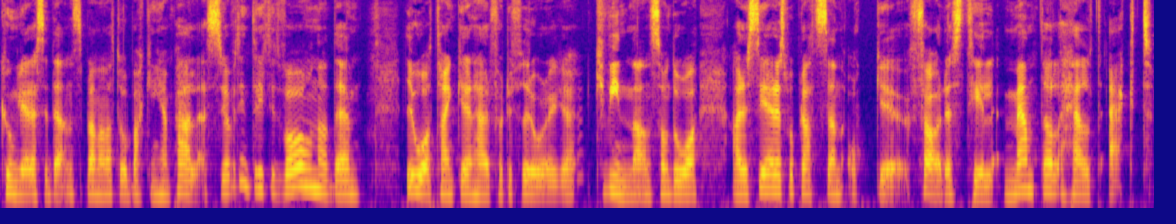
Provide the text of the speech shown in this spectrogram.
kungliga residens, bland annat då Buckingham Palace. Så jag vet inte riktigt vad hon hade i åtanke, den här 44-åriga kvinnan som då arresterades på platsen och eh, fördes till Mental Health Act.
